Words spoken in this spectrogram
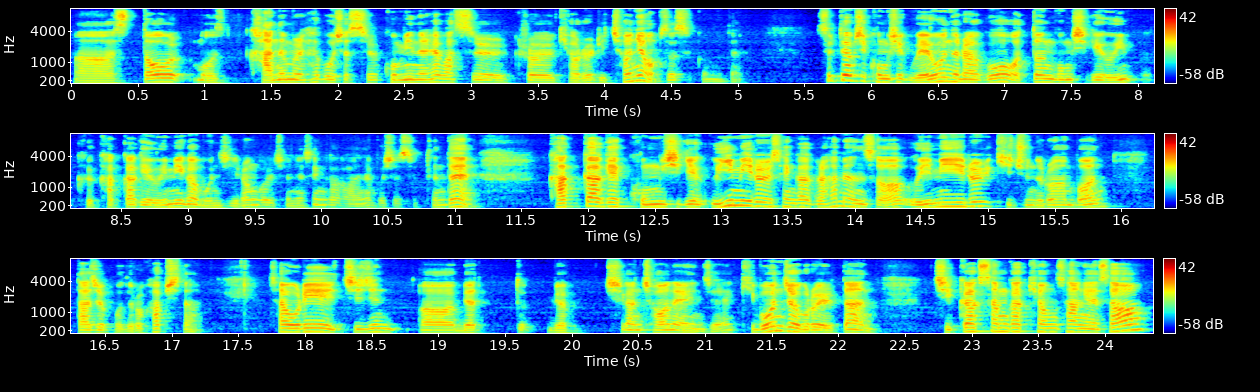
어, 떠올 뭐 가늠을 해보셨을 고민을 해봤을 그럴 겨를이 전혀 없었을 겁니다. 쓸데없이 공식 외우느라고 어떤 공식의 의, 그 각각의 의미가 뭔지 이런 걸 전혀 생각 안 해보셨을 텐데 각각의 공식의 의미를 생각을 하면서 의미를 기준으로 한번 따져보도록 합시다. 자, 우리 지진 어, 몇, 몇 시간 전에 이제 기본적으로 일단 직각삼각형상에서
